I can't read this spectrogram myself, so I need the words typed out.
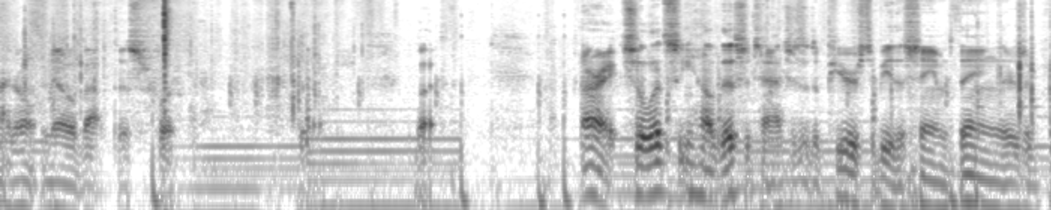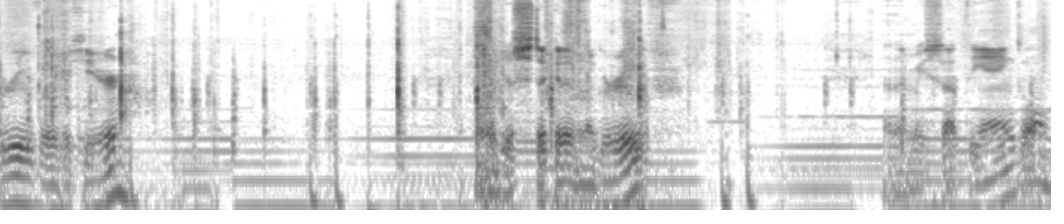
I don't know about this foot, so, but Alright, so let's see how this attaches. It appears to be the same thing. There's a groove over here. We just stick it in the groove. And then we set the angle.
